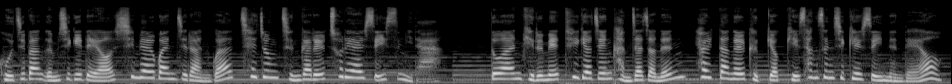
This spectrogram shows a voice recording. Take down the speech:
고지방 음식이 되어 심혈관 질환과 체중 증가를 초래할 수 있습니다. 또한 기름에 튀겨진 감자전은 혈당을 급격히 상승시킬 수 있는데요.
